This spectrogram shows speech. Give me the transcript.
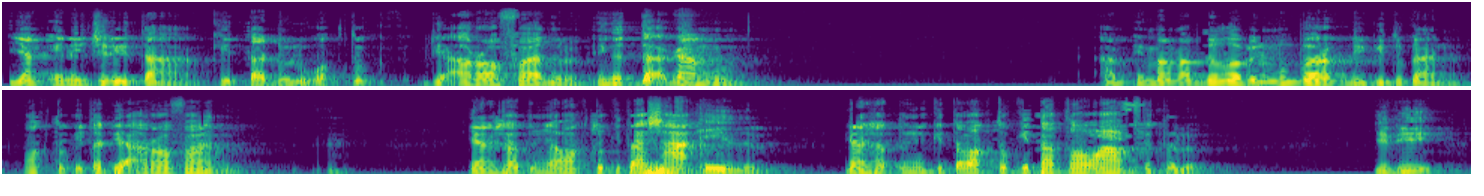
yang ini cerita kita dulu waktu di Arafah dulu ingat tak kamu? Imam Abdullah bin Mubarak digitukan waktu kita di Arafah yang satunya waktu kita sa'i yang satunya kita waktu kita tawaf itu loh. Jadi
